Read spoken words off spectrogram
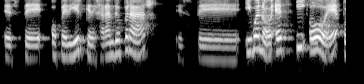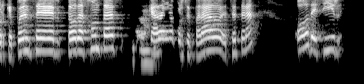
Este, o pedir que dejaran de operar. Este, y bueno, es IO, ¿eh? Porque pueden ser todas juntas, cada una por separado, etcétera. O decir,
